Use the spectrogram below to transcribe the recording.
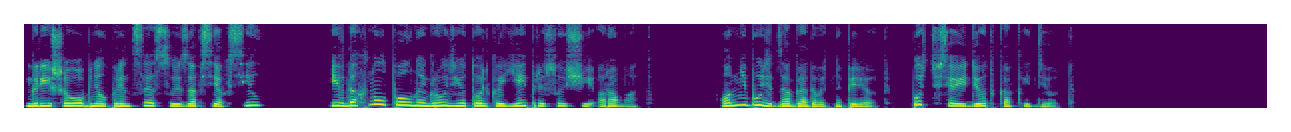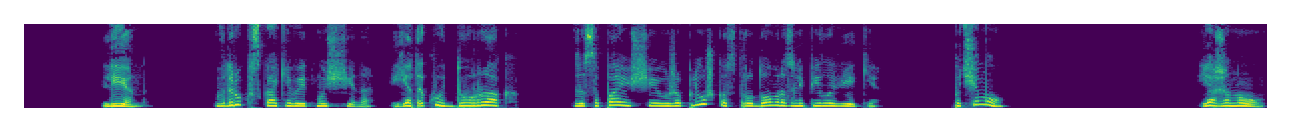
Гриша обнял принцессу изо всех сил и вдохнул полной грудью только ей присущий аромат. Он не будет загадывать наперед. Пусть все идет, как идет. «Лен, Вдруг вскакивает мужчина. Я такой дурак! Засыпающая уже плюшка с трудом разлепила веки. Почему? Я же, ну,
